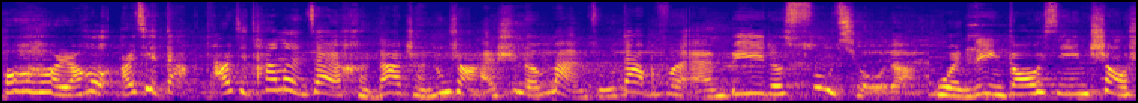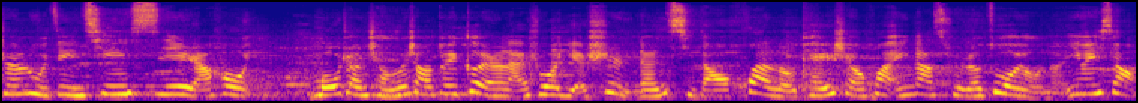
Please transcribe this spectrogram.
哇！然后而且大，而且他们在很大程度上还是能满足大部分 MBA 的诉求的，稳定高薪，上升路径清晰，然后某种程度上对个人来说也是能起到换 location、换 industry 的作用的，因为像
